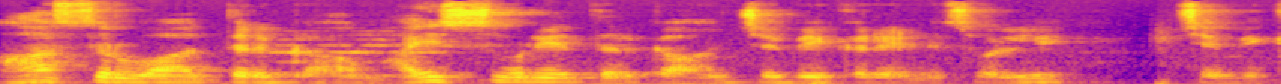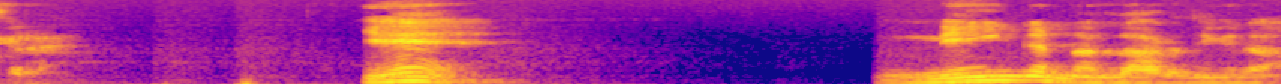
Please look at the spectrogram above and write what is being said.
ஆசிர்வாதத்திற்காகவும் ஐஸ்வர்யத்திற்காகவும் ஜெபிக்கிறேன்னு சொல்லி ஜெபிக்கிறேன். ஏன்? நீங்கள் நல்லா இருந்தீங்கன்னா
